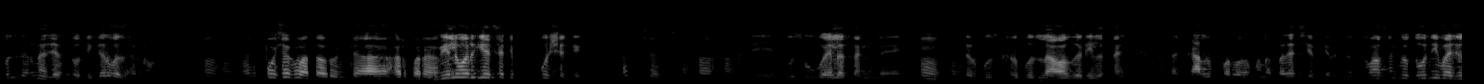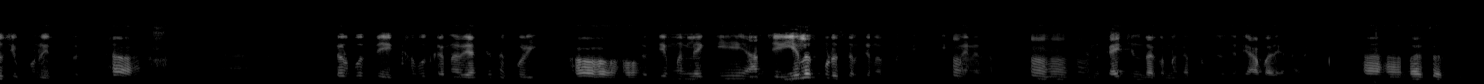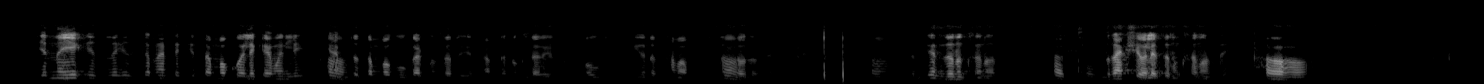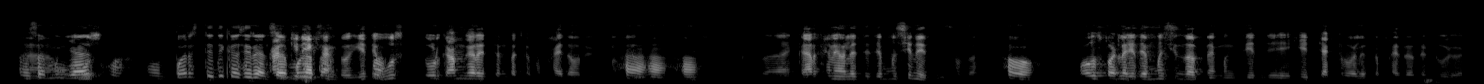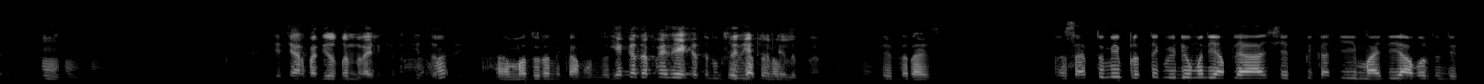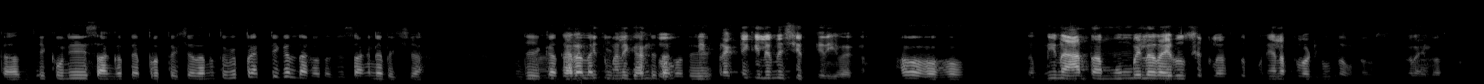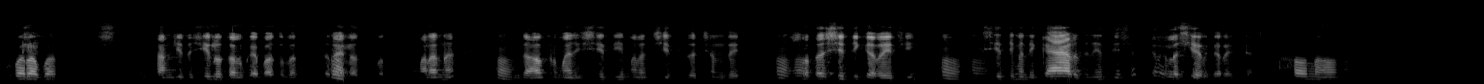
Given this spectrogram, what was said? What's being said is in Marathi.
फुलधारणा जास्त होती गर्भधारणा होती. हम्म, हम्म. आणि पोषक वातावरण त्या हरभरा वेलवर्गीयासाठी पोषक आहे. अच्छा अच्छा. हा हा. म्हणजे ऊस उगवायला चांगलं आहे. हम्म, हम्म. टरबूज खरबूज लावा गडीला सांग आता काल परवा मला बऱ्याच शेतकऱ्यांना तुम्हाला सांगतो दोन्ही बाजूची फोन येते हा. टरबूज ते खरबूज करणारे असतात ना कोळी हो हो हो तर ते म्हणले की आमचे येलच पुढे सरकणार म्हणले एक. महिन्याचा. म्हणलं, काही चिंता करू नका तुमच्यासाठी आभार येणार आहे हा हा नैसर्गिक त्यांना एक लगेच कर्नाटकचे तंबाखूवाले काय म्हणले की. आमचं तंबाखू काढणं चालू आहे आमचं नुकसान आहे पाऊस येणं थांबा. चौदा तारखेपर्यंत हा. तर त्यांचं नुकसान होत. द्राक्षेवाल्याचं नुकसान होतंय हो हो मग या ऊस- परिस्थिती कशी राहील साहेब आणखीन मग एक आता सांगतो येथे हा. ऊस तोड कामगार आहेत त्यांचा कसा फायदा होतो हा हा हा. आता कारखान्यावाल्याचे जे मशीन आहेत ना समजा. हो. पाऊस पडला की त्या मशीन जात नाही मग ते जे हे ट्रॅक्टरवाल्याचा फायदा होतो टोळीवाल्या हम्म, हम्म, हम्म. ते चार पाच दिवस बंद राहिले की मग हे हा. चालतंय हा मजुरांनी काम होऊन जातं. एकाचा फायदा एकाचं नुकसान ठरलेलंच राहतं. ते तर आहेच. साहेब तुम्ही प्रत्येक व्हिडिओमध्ये आपल्या शेत पिकाची माहिती आवर्जून देतात जे कोणी सांगत नाही प्रत्यक्षात आणि तुम्ही प्रॅक्टिकल दाखवतात ते सांगण्यापेक्षा. म्हणजे एका कारण झाडाला तुम्हाला किती घाटे सांगतो दाखवते? मी प्रॅक्टिकली शेतकरी आहे बघा. हो हो हो. तर मी ना आता मुंबईला राहिलो शकलो असतो पुण्याला प्लॉट घेऊन राहिलो असतो राहिलो असतो. बरोबर. आमच्या इथं शेलो तालुका आहे बाजूला तिथं राहिलो असतो. पण मला ना. गावाकडे माझी शेती मला शेतीचा छंद आहे. स्वतः शेती करायची. शेतीमध्ये काय अडचणी आहेत ते शेतकऱ्याला शेअर करायच्या. हो ना हो ना.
